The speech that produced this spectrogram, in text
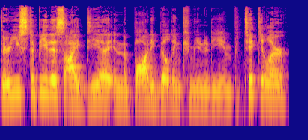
There used to be this idea in the bodybuilding community in particular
